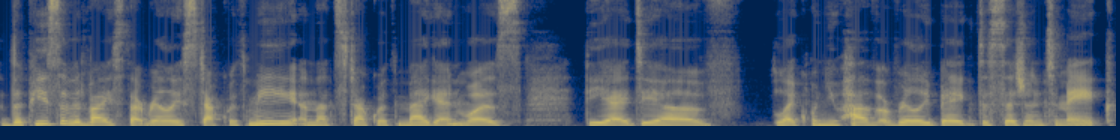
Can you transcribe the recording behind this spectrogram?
the piece of advice that really stuck with me and that stuck with Megan was the idea of like when you have a really big decision to make,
